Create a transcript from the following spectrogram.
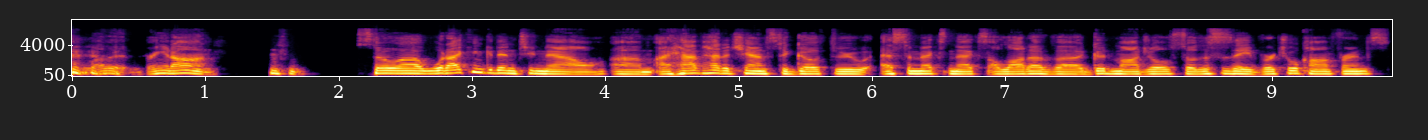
love it. Bring it on. so uh, what I can get into now, um, I have had a chance to go through SMX Next, a lot of uh, good modules. So this is a virtual conference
